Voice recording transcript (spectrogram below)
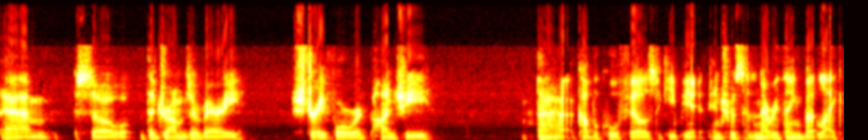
Um, so the drums are very straightforward, punchy, uh, a couple cool fills to keep you interested in everything, but like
